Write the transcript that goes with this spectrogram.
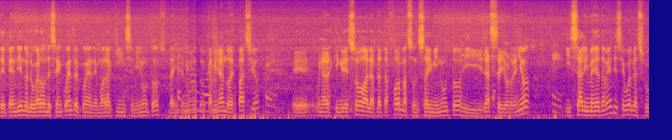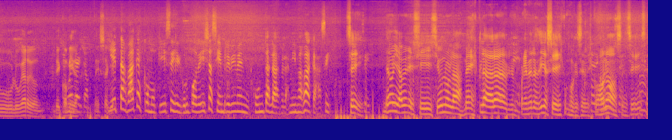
dependiendo del lugar donde se encuentre, puede demorar 15 minutos, 20 minutos, caminando despacio. Eh, una vez que ingresó a la plataforma son 6 minutos y ya se ordeñó Sí. y sale inmediatamente y se vuelve a su lugar de, donde- de Se comida. Y estas vacas como que ese es el grupo de ellas, siempre viven juntas las, las mismas vacas, así. Sí. Sí. No, y a ver, si, si uno las mezclara, los primeros días es como que se desconocen, sí, sí.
